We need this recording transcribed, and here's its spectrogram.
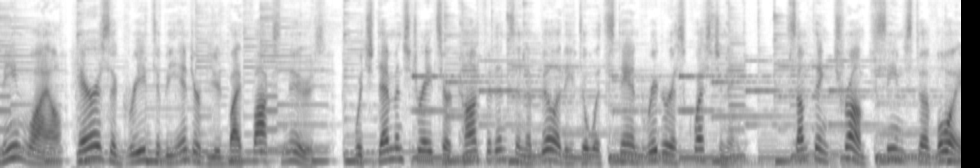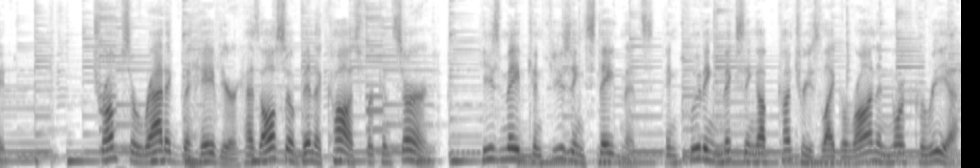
Meanwhile, Harris agreed to be interviewed by Fox News, which demonstrates her confidence and ability to withstand rigorous questioning, something Trump seems to avoid. Trump's erratic behavior has also been a cause for concern. He's made confusing statements, including mixing up countries like Iran and North Korea,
